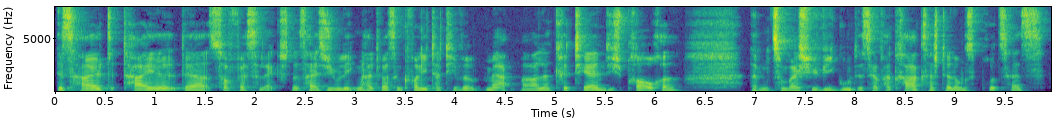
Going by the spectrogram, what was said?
ist halt Teil der Software Selection. Das heißt, ich überlege mir halt, was sind qualitative Merkmale, Kriterien, die ich brauche. Ähm, zum Beispiel, wie gut ist der Vertragserstellungsprozess?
